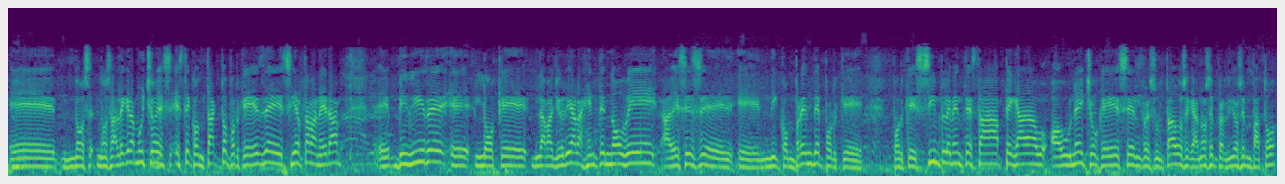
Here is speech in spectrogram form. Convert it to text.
eh, nos, nos alegra mucho es- este contacto porque es de cierta manera eh, vivir eh, eh, lo que la mayoría de la gente no ve, a veces ni comprende porque, porque simplemente está pegada a un hecho que es el resultado, se ganó, se perdió, se empató,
